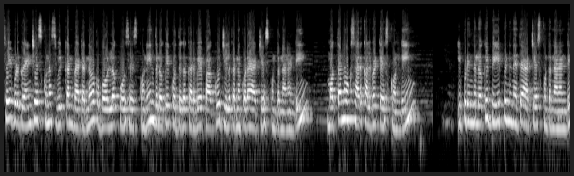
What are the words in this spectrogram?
సో ఇప్పుడు గ్రైండ్ చేసుకున్న స్వీట్ కార్న్ బ్యాటర్ని ఒక బౌల్లోకి పోసేసుకొని ఇందులోకి కొద్దిగా కరివేపాకు జీలకర్ర కూడా యాడ్ చేసుకుంటున్నానండి. మొత్తాన్ని ఒకసారి కలిపెట్టేసుకోండి ఇప్పుడు ఇందులోకి బియ్య పిండిని అయితే యాడ్ చేసుకుంటున్నానండి.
